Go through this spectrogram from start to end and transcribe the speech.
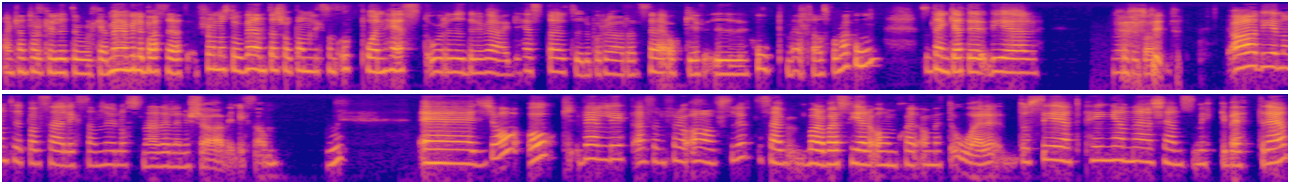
man kan tolka det lite olika. Men jag ville bara säga att från att stå och vänta så hoppar man liksom upp på en häst och rider iväg. Hästar tyder på rörelse och i- ihop med transformation. Så tänker jag att det, det är någon typ av, Häftigt. Ja, det är någon typ av så här liksom nu lossnar det eller nu kör vi liksom. Mm. Eh, ja, och väldigt, alltså för att avsluta så här, bara vad jag ser om, om ett år. Då ser jag att pengarna känns mycket bättre.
